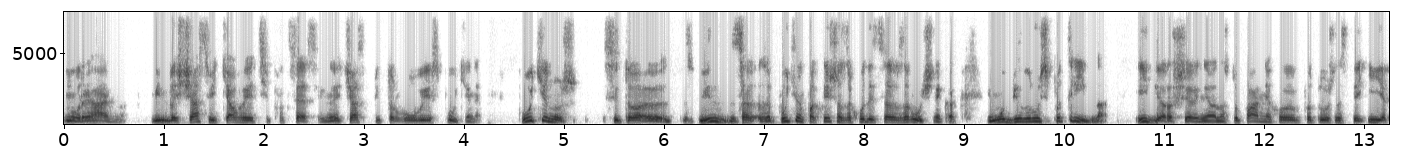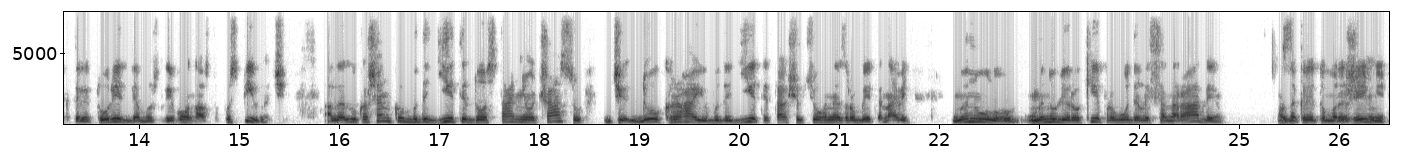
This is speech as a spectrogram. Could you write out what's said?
Ну реально, він весь час відтягує ці процеси. Він весь час підторговує з Путіним. Путіну ж е, він за Путін фактично знаходиться в заручниках. Йому Білорусь потрібна і для розширення наступальних е, потужностей, і як територія для можливого наступу з півночі. Але Лукашенко буде діяти до останнього часу, чи до краю буде діяти так, щоб цього не зробити. Навіть минулого минулі роки проводилися наради в закритому режимі.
